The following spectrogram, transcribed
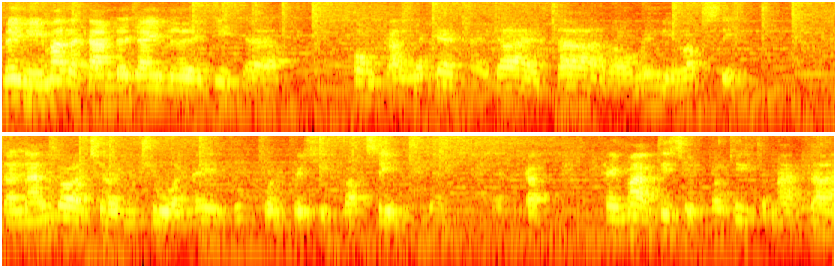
ไม่มีมาตรการใด ๆ เลยที่จะป้องกันและแก้ไขได้ ถ้าเราไม่มีวัคซีน ดังนั้นก็เชิญชวนให้ทุกคนไปฉีดวัคซีนกันนะครับให้มากที่สุดเท่าที่จะมากได้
